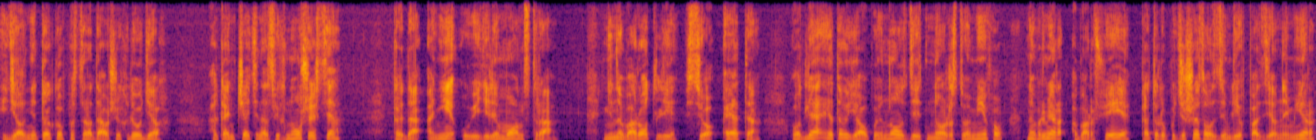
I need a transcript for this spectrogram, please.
И дело не только в пострадавших людях, окончательно свихнувшихся, когда они увидели монстра. Не наоборот ли все это – вот для этого я упомянул здесь множество мифов, например, об Орфее, который путешествовал с Земли в подземный мир,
